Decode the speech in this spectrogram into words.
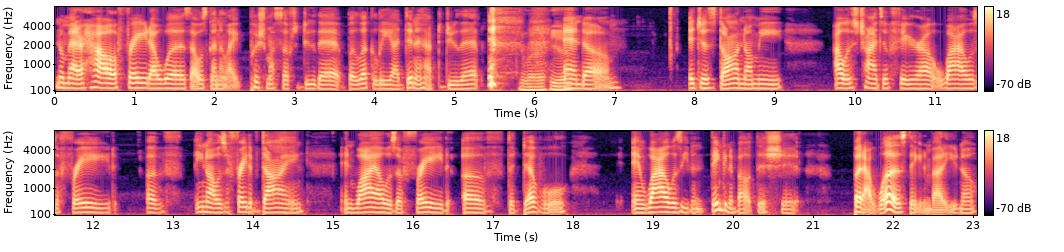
No matter how afraid I was, I was gonna like push myself to do that. But luckily I didn't have to do that. right, yeah, and um it just dawned on me I was trying to figure out why I was afraid of you know, I was afraid of dying and why I was afraid of the devil and why I was even thinking about this shit. But I was thinking about it, you know.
